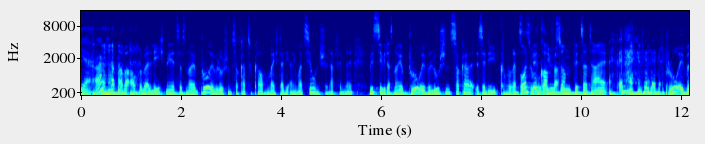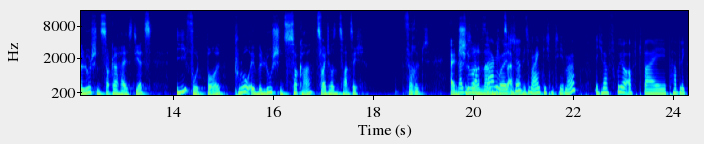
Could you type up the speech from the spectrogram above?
Ja. Ich habe aber auch überlegt, mir jetzt das neue Pro Evolution Soccer zu kaufen, weil ich da die Animationen schöner finde. Wisst ihr, wie das neue Pro Evolution Soccer ist ja die Konkurrenz Und zu wir kommen FIFA. zum Pizzateil. Pro Evolution Soccer heißt jetzt eFootball Pro Evolution Soccer 2020. Verrückt. Einen Was ich schlimmeren noch Namen sagen gibt es einfach wollte nicht. zum eigentlichen Thema. Ich war früher oft bei Public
